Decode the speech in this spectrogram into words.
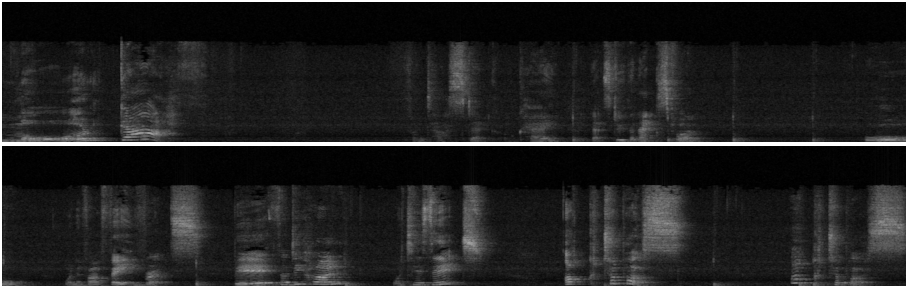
Môr gath. Fantastic. Okay, let's do the next one. Oh, one of our favourites. Beth ydy? What is it? Octopus. Octopus.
